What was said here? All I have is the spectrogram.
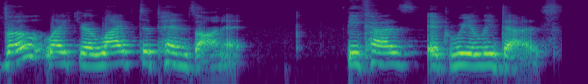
Vote like your life depends on it, because it really does.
